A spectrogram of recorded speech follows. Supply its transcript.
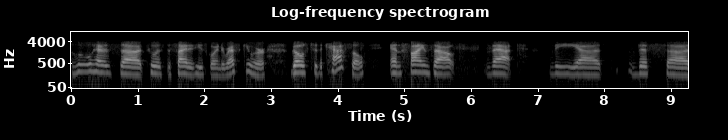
who has uh, who has decided he's going to rescue her, goes to the castle and finds out that the uh, this uh,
